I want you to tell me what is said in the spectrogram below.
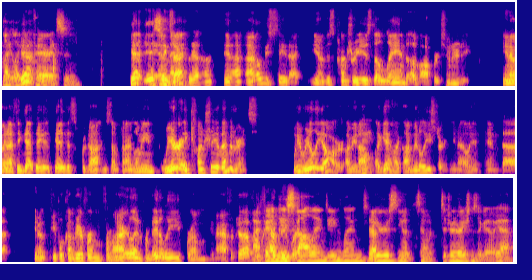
like like yeah. your parents and. Yeah, and so exactly. And I, I, always say that you know this country is the land of opportunity, you know, and I think that gets forgotten sometimes. I mean, we're a country of immigrants. We really are. I mean. I'm, again, like I'm Middle Eastern, you know, and and uh, you know, people come here from from Ireland, from Italy, from you know, Africa. My family is Scotland, England, yeah. years, you know, so generations ago. Yeah.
